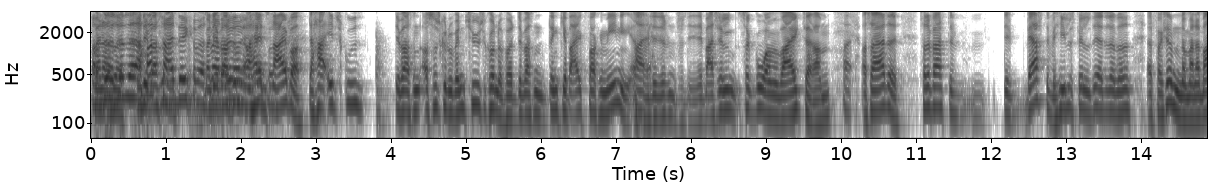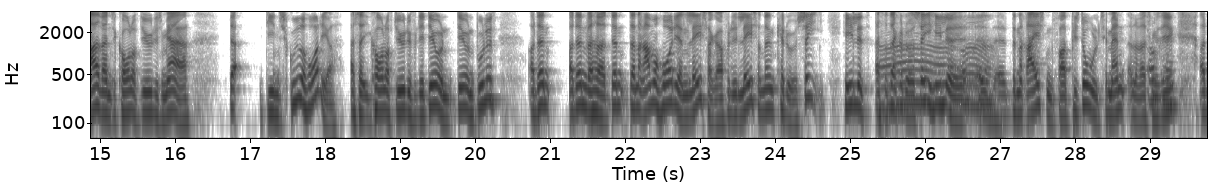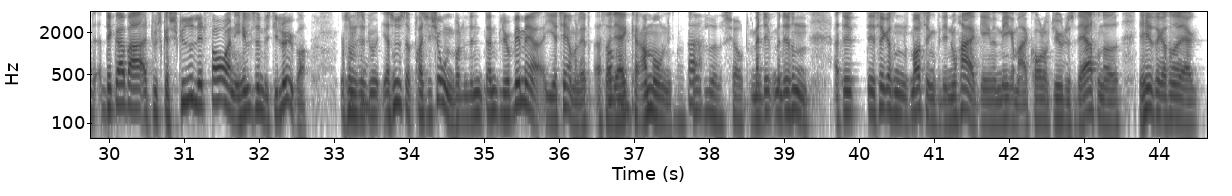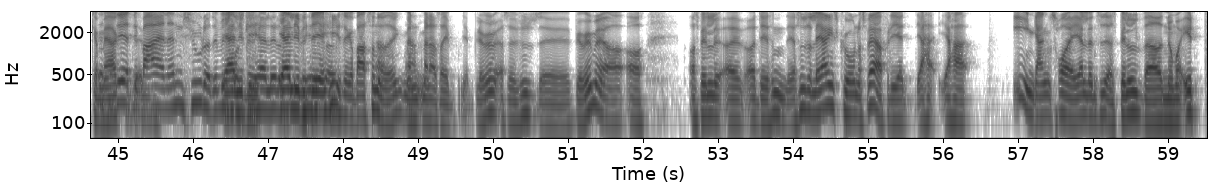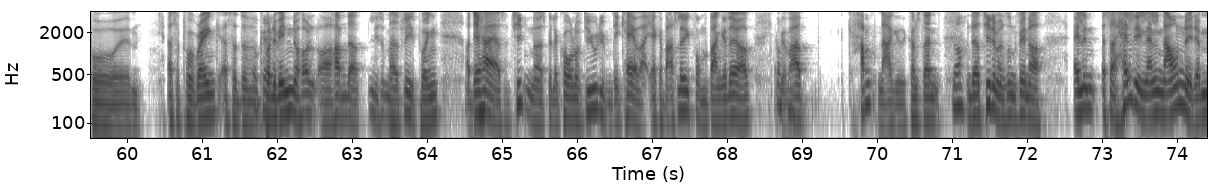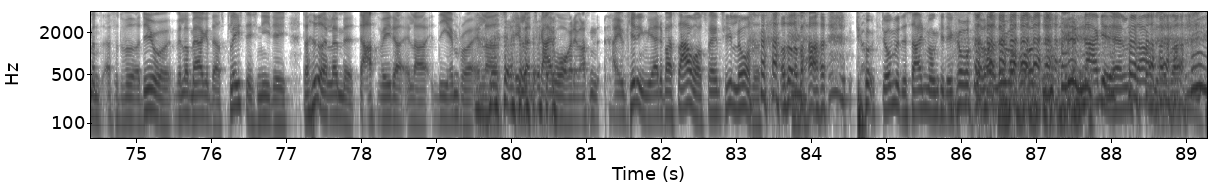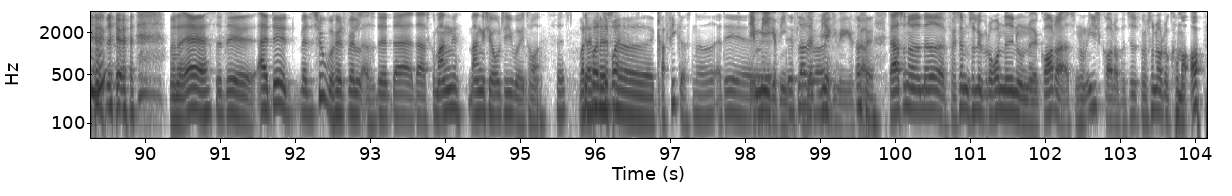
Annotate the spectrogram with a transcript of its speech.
Og det- det der men tide, det kan være Men det er bare sådan at have en sniper, der har et skud. Det er bare sådan, og så skal du vente 20 sekunder på det. Det er bare sådan, den giver bare ikke fucking mening. Altså, Nej. det, det, det, det, er bare sjældent, så god er man bare ikke til at ramme. Nej. Og så er det, så er det faktisk det, det værste ved hele spillet, det er det der med, at for eksempel, når man er meget vant til Call of Duty, som jeg er, dine skud er hurtigere, altså i Call of Duty, fordi det er jo en, det er jo en bullet, og den, og den, hvad hedder, den, den rammer hurtigere end en laser gør, fordi laseren, den kan du jo se hele, altså der kan du jo se hele øh, øh, den rejsen fra pistol til mand, eller hvad skal okay. man Okay. sige, ikke? Og det gør bare, at du skal skyde lidt foran i hele tiden, hvis de løber. Og sådan, okay. du, jeg synes, at præcisionen på den, den, den bliver ved med at irritere mig lidt, altså okay. at jeg ikke kan ramme ordentligt. Det lyder lidt sjovt. Men det, men det er sådan, altså det, det er sikkert sådan en småting, fordi nu har jeg gamet mega meget Call of Duty, så det er sådan noget, det er helt sikkert sådan noget, jeg kan Altså mærke. det, at det bare er en anden shooter, det vil Ja, ja, lige måske præcis. have lidt Ja, lige det. Det er så- helt sikkert bare sådan noget, ikke? Men, men altså, jeg bliver altså, jeg synes, øh, bliver ved med at, at, at spille og, og det er sådan, jeg synes, at læringskurven er svær, fordi jeg, jeg, har, jeg har én gang, tror jeg, i al den tid, jeg har spillet, været nummer et på, øh, altså på rank, altså det, okay. Okay. på det vindende hold, og ham, der ligesom havde flest point. Og det har jeg altså tit, når jeg spiller Call of Duty, men det kan jeg bare, jeg kan bare slet ikke få mig banket derop. Jeg bliver bare kampnakket konstant. Nå. Men det er også tit, at man sådan finder alle, altså halvdelen af alle navnene i dem, man, altså du ved, og det er jo vel at mærke deres Playstation ID, der hedder et eller andet med Darth Vader, eller The Emperor, eller et eller andet Skywalker, det var sådan, are you kidding me, er det bare Star Wars fans hele lortet? og så er der bare du, dumme designmonkey.dk, der bare løber rundt og nakket alle sammen, altså. det, men øh, ja, ja, så det, ej, det, men det er et super fedt spil, altså det, der, der er sgu mange, mange sjove timer i, tror jeg. Fedt. Hvordan det, med det, sådan det, noget øh, grafik og sådan noget? Er det, Det er mega fint. Det er flot, altså, virkelig, virkelig flot. Okay. Der er sådan noget med, for eksempel så løber du rundt ned i nogle øh, grotter, altså nogle isgrotter på et tidspunkt, så når du kommer op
